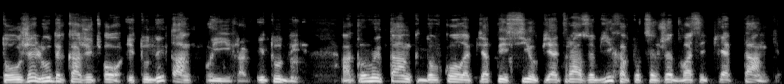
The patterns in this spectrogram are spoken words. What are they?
то вже люди кажуть: о, і туди танк поїхав, і туди. А коли танк довкола п'яти сіл п'ять разів об'їхав, то це вже 25 танків.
